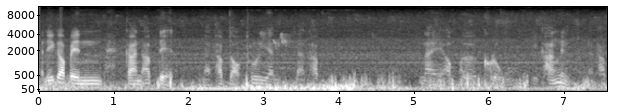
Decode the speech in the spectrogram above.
อันนี้ก็เป็น การอัปเดตนะครับดอกทุเรียนนะครับ ในอำเภอขลุงอีกครั้งหนึ่งนะครับ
